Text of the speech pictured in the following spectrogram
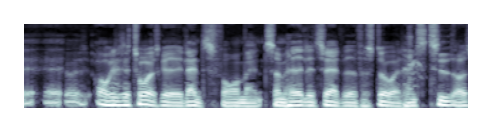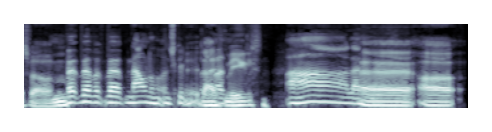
øh, øh, organisatoriske landsformand, som havde lidt svært ved at forstå, at hans tid også var omme. Hvad, hvad, hvad navnet? Undskyld. Øh, Leif Mikkelsen. Ah, Leif. Øh, og,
